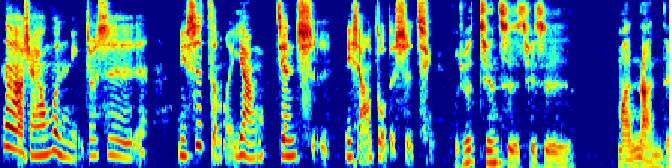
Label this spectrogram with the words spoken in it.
那想要问你，就是你是怎么样坚持你想要做的事情？我觉得坚持其实蛮难的，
